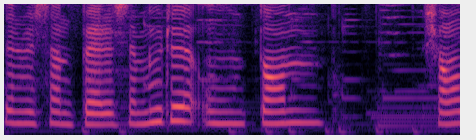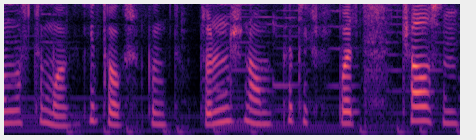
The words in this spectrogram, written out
denn wir sind beide sehr müde und dann schauen wir, was der morgige Tag bringt. Dann schon Abend, fertig, bis bald. Tschaußen.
